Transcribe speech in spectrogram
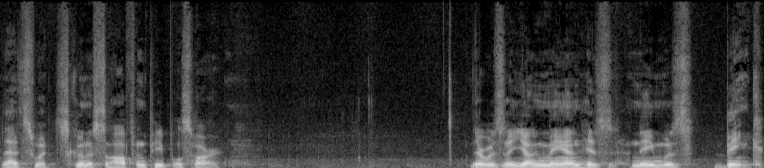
That's what's going to soften people's heart. There was a young man, his name was Bink.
